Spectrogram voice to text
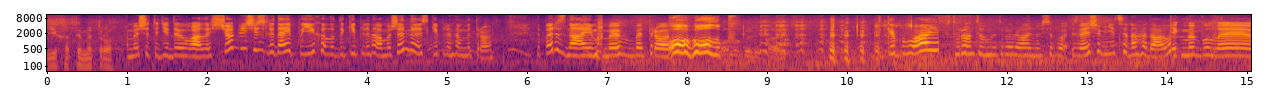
їхати метро. А ми ще тоді дивувалися, що більшість людей поїхало до Кіплінга машиною з Кіплінга метро. Тепер знаємо. Ми в метро. О, голуб! Таке буває. В Торонто в метро реально все буває. Знаєш, що мені це нагадало? Як ми були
